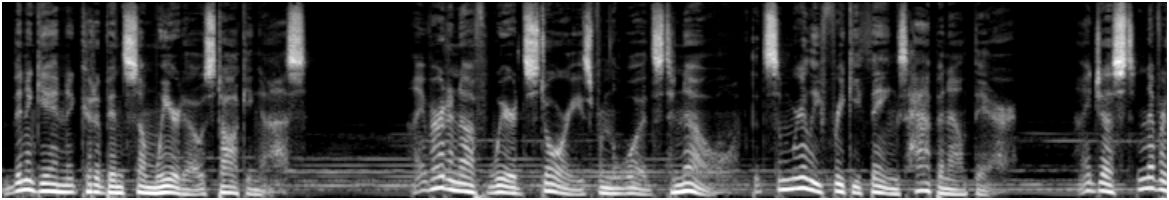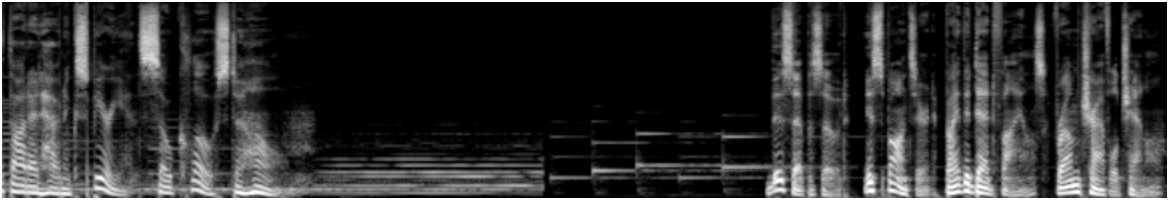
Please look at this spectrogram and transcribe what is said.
Then again, it could have been some weirdo stalking us. I've heard enough weird stories from the woods to know that some really freaky things happen out there. I just never thought I'd have an experience so close to home. This episode is sponsored by The Dead Files from Travel Channel.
